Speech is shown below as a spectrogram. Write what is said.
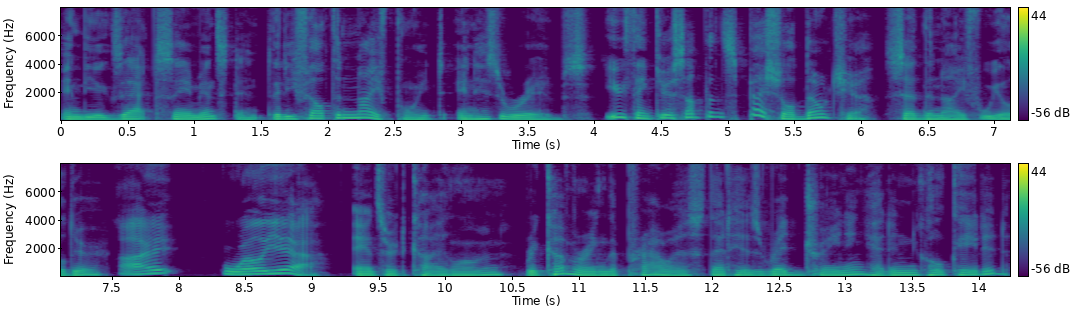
in the exact same instant that he felt a knife point in his ribs. You think you're something special, don't you? said the knife wielder. I. Well, yeah. Answered Kylon. Recovering the prowess that his red training had inculcated,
